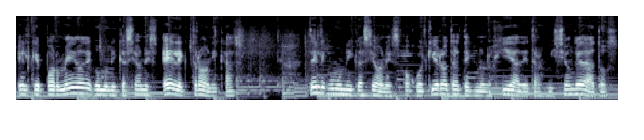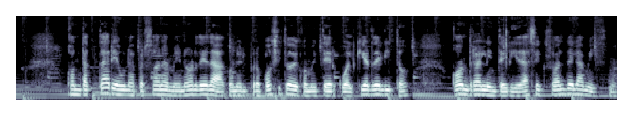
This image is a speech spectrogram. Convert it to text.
el que por medio de comunicaciones electrónicas, telecomunicaciones o cualquier otra tecnología de transmisión de datos contactare a una persona menor de edad con el propósito de cometer cualquier delito contra la integridad sexual de la misma.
